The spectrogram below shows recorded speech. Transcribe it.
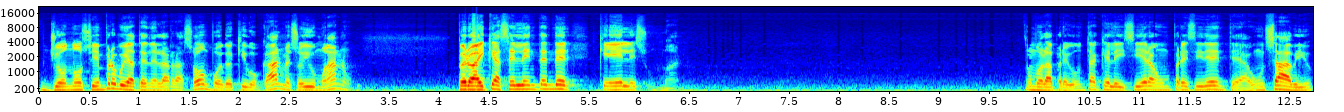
yo no siempre voy a tener la razón, puedo equivocarme, soy humano. Pero hay que hacerle entender que él es humano. Como la pregunta que le hiciera un presidente, a un sabio,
